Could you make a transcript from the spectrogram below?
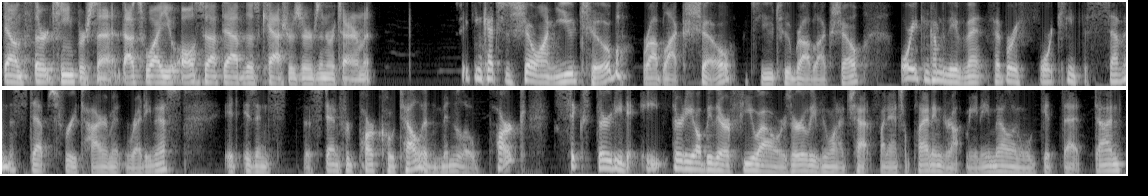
down 13%. That's why you also have to have those cash reserves in retirement. So you can catch the show on YouTube, Rob Black Show. It's YouTube Rob Black Show. Or you can come to the event February 14th, the seven steps for retirement readiness. It is in the Stanford Park Hotel in Menlo Park, 6.30 to 8.30. I'll be there a few hours early if you want to chat financial planning. Drop me an email and we'll get that done.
